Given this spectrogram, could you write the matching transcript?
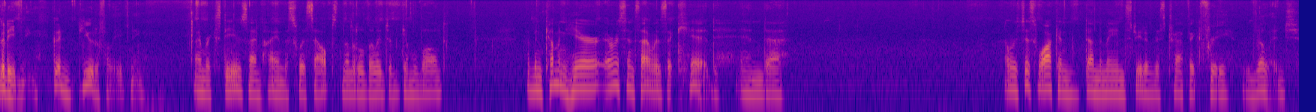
Good evening. Good, beautiful evening. I'm Rick Steves. I'm high in the Swiss Alps in the little village of Gimmelwald. I've been coming here ever since I was a kid, and uh, I was just walking down the main street of this traffic-free village,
